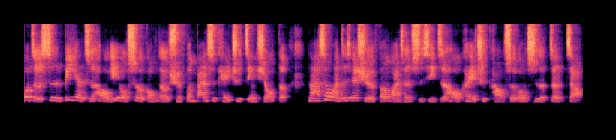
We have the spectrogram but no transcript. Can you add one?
或者是毕业之后也有社工的学分班是可以去进修的。那上完这些学分，完成实习之后，可以去考社工师的证照。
